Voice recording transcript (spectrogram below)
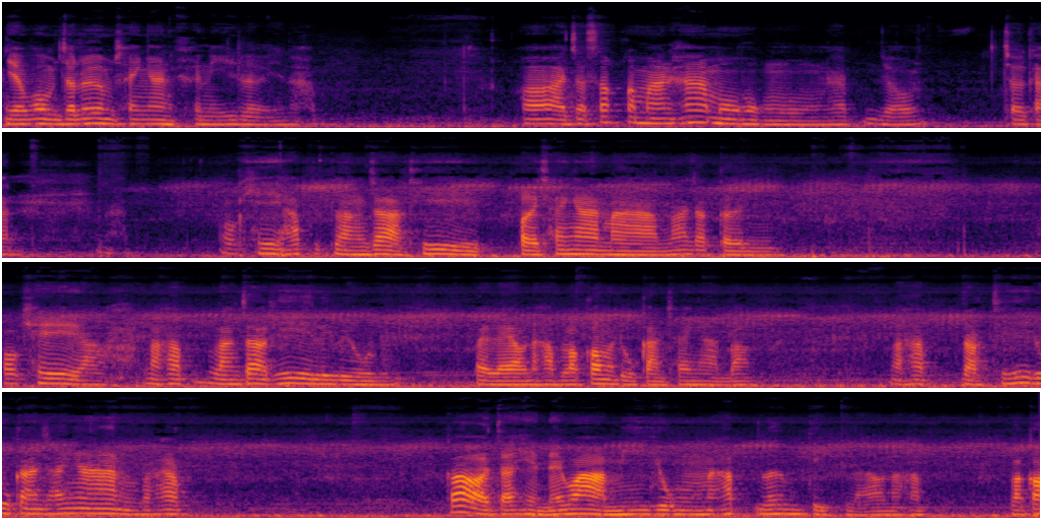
เดี๋ยวผมจะเริ่มใช้งานคืนนี้เลยนะครับอาอาจจะสักประมาณ5โมง6โมงนะครับ เดี๋ยวเจอกัน โอเคครับหลังจากที่เปิดใช้งานมาน่าจะเกิน โอเคอะนะครับ หลังจากที่รีวิวไปแล้วนะครับเราก็มาดูการใช้งานบ้างนะครับจากที่ดูการใช้งานนะครับ ก็จะเห็นได้ว่ามียุงนะครับ เริ่มติดแล้วนะครับ แล้วก็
